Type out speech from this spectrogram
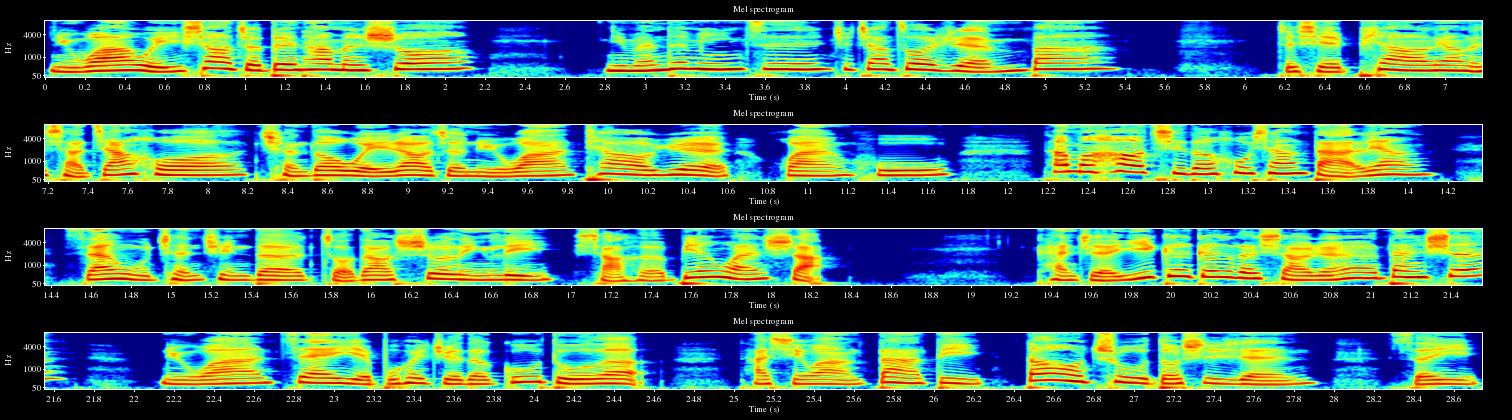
女娲微笑着对他们说：“你们的名字就叫做人吧。”这些漂亮的小家伙全都围绕着女娲跳跃欢呼，他们好奇地互相打量，三五成群地走到树林里、小河边玩耍。看着一个个的小人儿诞生，女娲再也不会觉得孤独了。她希望大地到处都是人，所以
